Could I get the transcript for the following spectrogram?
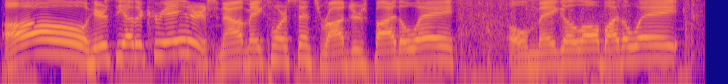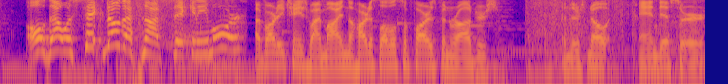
Oh, here's the other creators. Now it makes more sense. Rogers, by the way. Omega Law, by the way. Oh, that was sick. No, that's not sick anymore. I've already changed my mind. The hardest level so far has been Rogers. And there's no and ifs or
